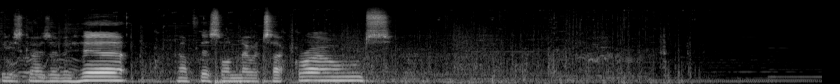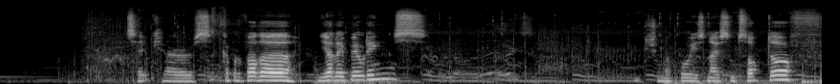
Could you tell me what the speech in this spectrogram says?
These guys over here. Have this on no attack ground. Take care of a couple of other yellow buildings. Make sure my boy's nice and topped off.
